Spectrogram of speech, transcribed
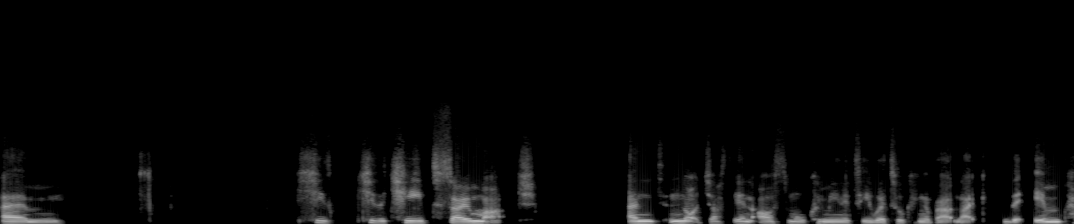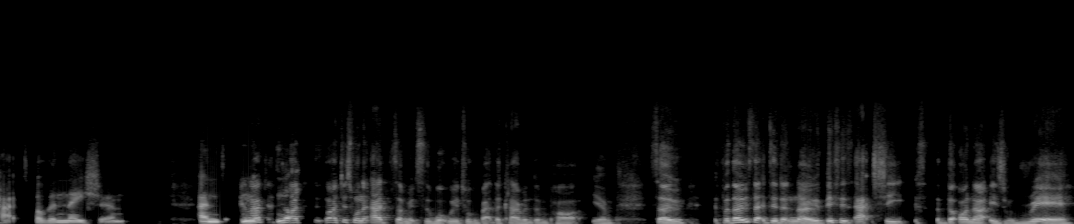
um, she's she's achieved so much and not just in our small community we're talking about like the impact of a nation. And not, I, just, not... I, I, just, want to add something to what we were talking about the clarendon part yeah? So for those that didn't know this is actually the honor is rare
